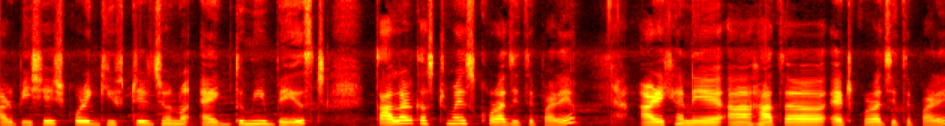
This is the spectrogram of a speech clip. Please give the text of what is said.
আর বিশেষ করে গিফটের জন্য একদমই বেস্ট। কালার কাস্টমাইজ করা যেতে পারে আর এখানে হাতা অ্যাড করা যেতে পারে।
